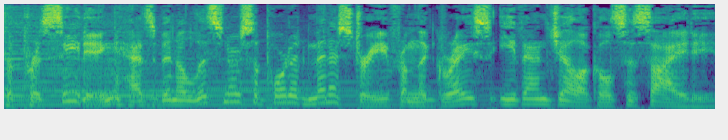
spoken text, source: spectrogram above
The proceeding has been a listener supported ministry from the Grace Evangelical Society.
